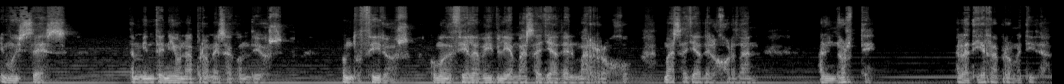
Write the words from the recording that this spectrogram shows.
Y Moisés también tenía una promesa con Dios. Conduciros, como decía la Biblia, más allá del Mar Rojo, más allá del Jordán, al norte, a la tierra prometida.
